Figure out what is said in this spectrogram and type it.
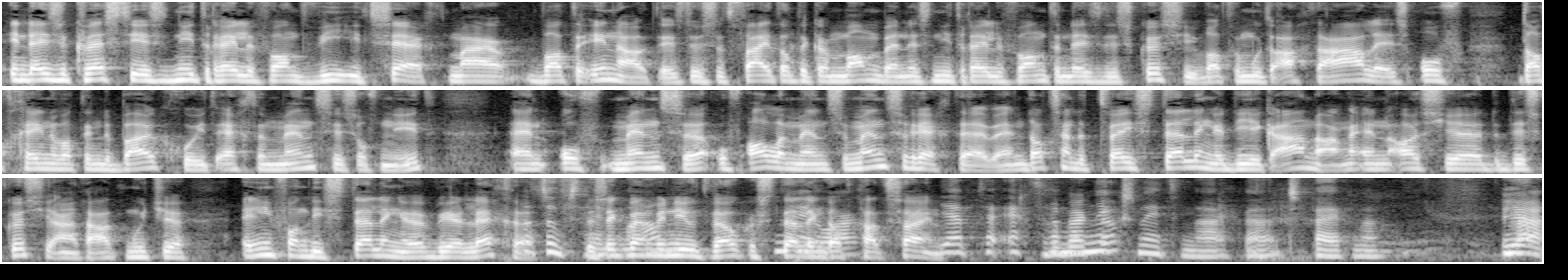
in deze kwestie is het niet relevant wie iets zegt, maar wat de inhoud is. Dus het feit dat ik een man ben is niet relevant in deze discussie. Wat we moeten achterhalen is of datgene wat in de buik groeit echt een mens is of niet. En of mensen, of alle mensen, mensenrechten hebben. En dat zijn de twee stellingen die ik aanhang. En als je de discussie aangaat, moet je een van die stellingen weer leggen. Dus ik ben benieuwd welke stelling dat gaat zijn. Je hebt er echt helemaal niks mee te maken. Het spijt me. Ja.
